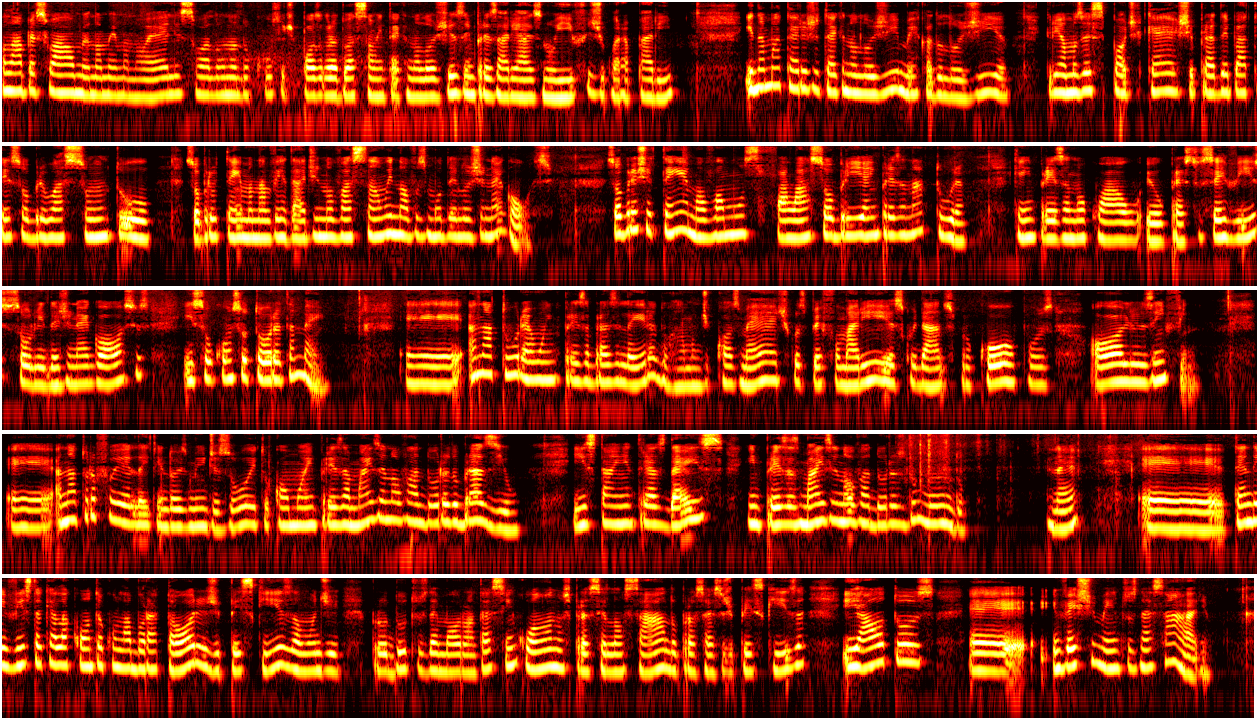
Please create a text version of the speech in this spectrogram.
Olá pessoal, meu nome é Emanuele, sou aluna do curso de pós-graduação em Tecnologias Empresariais no IFES de Guarapari. E na matéria de Tecnologia e Mercadologia, criamos esse podcast para debater sobre o assunto, sobre o tema, na verdade, inovação e novos modelos de negócio. Sobre este tema, vamos falar sobre a empresa Natura, que é a empresa no qual eu presto serviço, sou líder de negócios e sou consultora também. É, a Natura é uma empresa brasileira do ramo de cosméticos, perfumarias, cuidados para o corpo, óleos, enfim. É, a Natura foi eleita em 2018 como a empresa mais inovadora do Brasil e está entre as 10 empresas mais inovadoras do mundo, né? É, tendo em vista que ela conta com laboratórios de pesquisa, onde produtos demoram até cinco anos para ser lançado, o processo de pesquisa, e altos é, investimentos nessa área.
